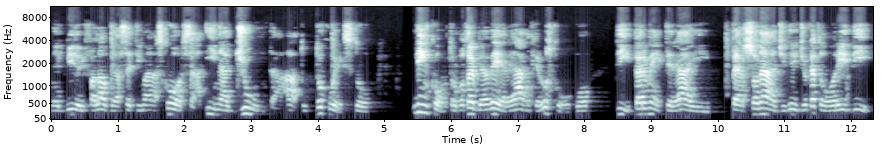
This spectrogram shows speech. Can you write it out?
nel video di Fallout della settimana scorsa, in aggiunta a tutto questo, l'incontro potrebbe avere anche lo scopo di permettere ai personaggi dei giocatori di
